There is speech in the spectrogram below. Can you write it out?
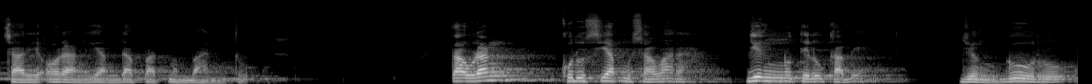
cari orang yang dapat membantu. tak orang kudu siap musyawarah jeng nutilu kabeh jeng guru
